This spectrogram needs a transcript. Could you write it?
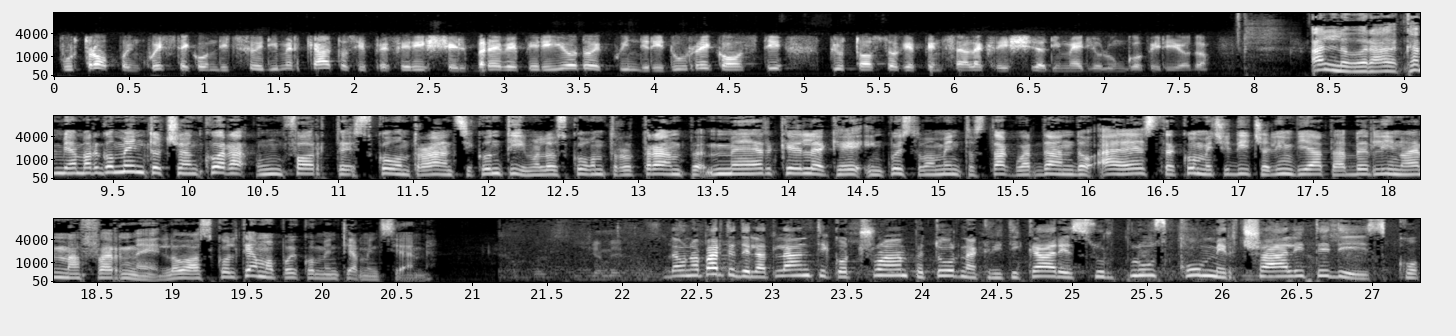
Purtroppo in queste condizioni di mercato si preferisce il breve periodo e quindi ridurre i costi piuttosto che pensare alla crescita di medio-lungo periodo. Allora, cambiamo argomento, c'è ancora un forte scontro, anzi continua lo scontro Trump-Merkel che in questo momento sta guardando a est, come ci dice l'inviata a Berlino Emma Farnello. Ascoltiamo, poi commentiamo insieme. Da una parte dell'Atlantico Trump torna a criticare il surplus commerciale tedesco.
